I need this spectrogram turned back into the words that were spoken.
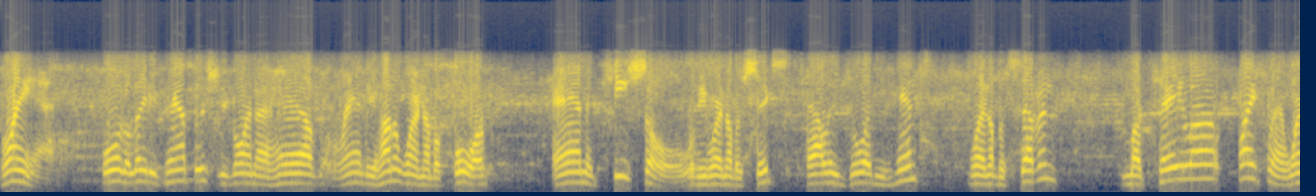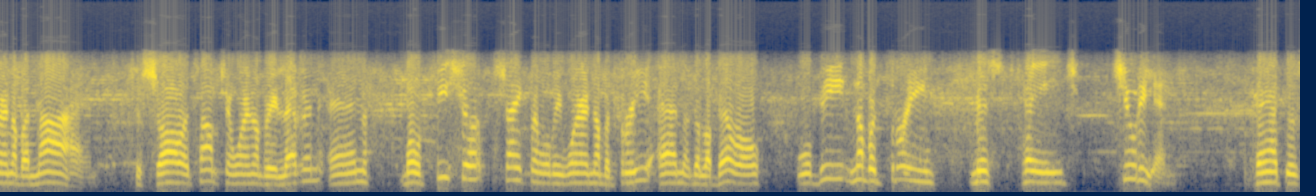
Brand. For the Lady Panthers, you're going to have Randy Hunter wearing number four. And Kiso will be wearing number six. Allie Jordan Hint wearing number seven. Michaela Franklin wearing number nine. Tashara Thompson wearing number 11. And Motisha Shanklin will be wearing number three. And the Libero will be number three, Miss Paige Judian. Panthers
